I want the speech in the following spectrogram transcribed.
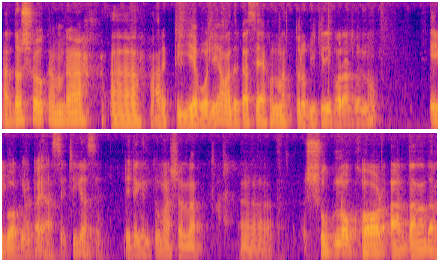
আর দর্শক, আমরা আরেকটি ইয়ে বলি। আমাদের কাছে এখন মাত্র বিক্রি করার জন্য এই বকনাটাই আছে, ঠিক আছে? এটা কিন্তু মার্শাল্লাহ শুকনো খড় আর দানাদার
